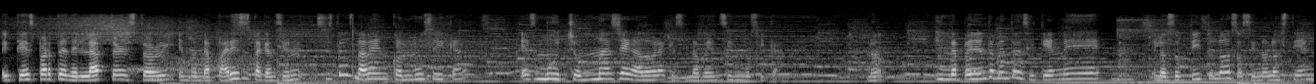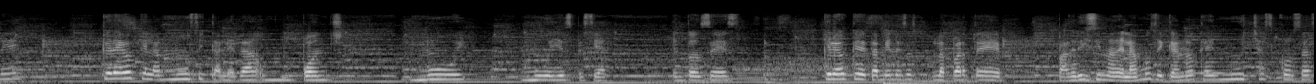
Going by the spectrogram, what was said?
que es parte del After Story, en donde aparece esta canción, si ustedes la ven con música, es mucho más llegadora que si lo ven sin música, ¿no? Independientemente de si tiene los subtítulos o si no los tiene, creo que la música le da un punch muy, muy especial. Entonces, creo que también esa es la parte padrísima de la música, ¿no? Que hay muchas cosas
